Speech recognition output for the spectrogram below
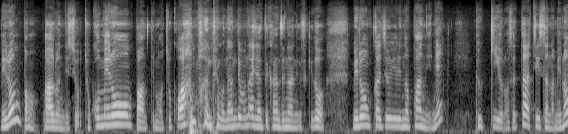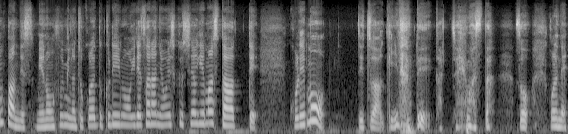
メロンパンがあるんですよ。チョコメロンパンってもうチョコアンパンでも何でもないじゃんって感じなんですけど、メロン果汁入りのパンにね、クッキーを乗せた小さなメロンパンです。メロン風味のチョコレートクリームを入れさらに美味しく仕上げましたって、これも実は気になって買っちゃいました。そう。これね、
